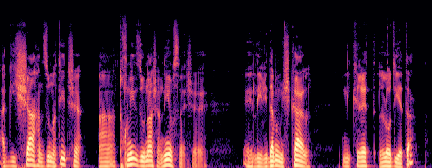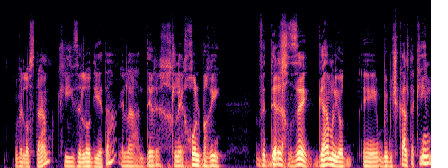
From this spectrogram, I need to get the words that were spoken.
שהגישה התזונתית, שהתוכנית תזונה שאני עושה, שלירידה במשקל נקראת לא דיאטה, ולא סתם, כי זה לא דיאטה, אלא דרך לאכול בריא, ודרך זה גם להיות אה, במשקל תקין,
